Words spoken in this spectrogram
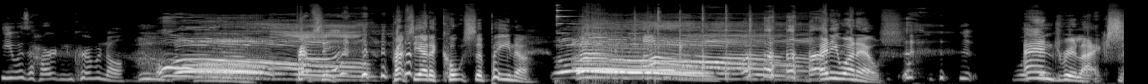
He was a hardened criminal. Oh! Perhaps he, perhaps he had a court subpoena. Oh! Anyone else? Well, And relax.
